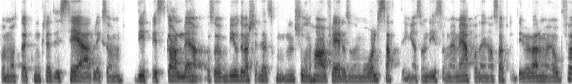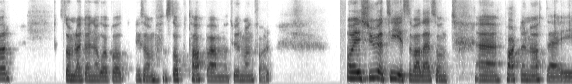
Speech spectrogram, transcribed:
på en måte konkretisere liksom, dit vi skal. Det, altså, Biodiversitetskonvensjonen har flere sånne målsettinger som de som er med på den, har sagt at de vil være med å jobbe for. Som bl.a. går på liksom, stopp tapet av naturmangfold. Og I 2010 så var det et sånt eh, partnermøte i,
